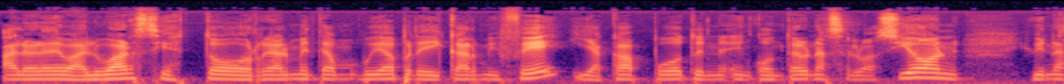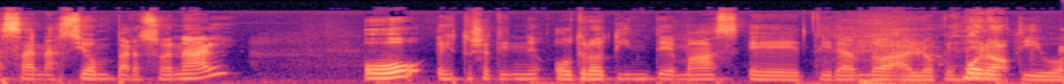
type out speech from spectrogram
a la hora de evaluar si esto realmente voy a predicar mi fe y acá puedo tener- encontrar una salvación y una sanación personal? ¿O esto ya tiene otro tinte más eh, tirando a lo que es Bueno, delictivo?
